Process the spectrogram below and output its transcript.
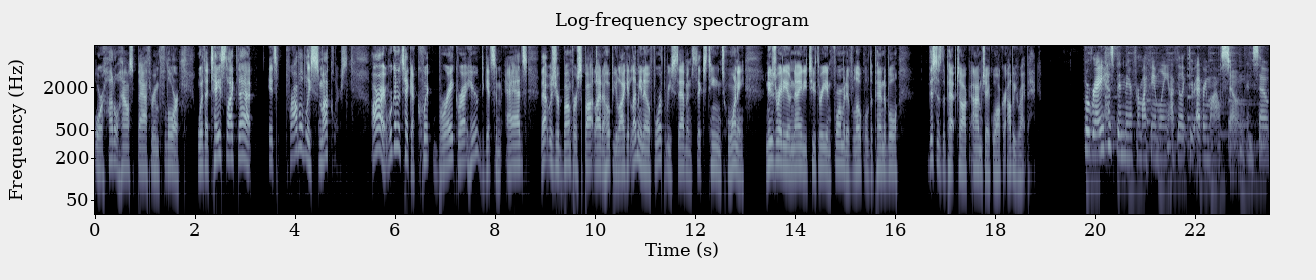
or Huddle House bathroom floor. With a taste like that, it's probably Smucklers. All right, we're going to take a quick break right here to get some ads. That was your bumper spotlight. I hope you like it. Let me know 437 1620. News Radio 923, informative, local, dependable. This is the Pep Talk. I'm Jake Walker. I'll be right back. Beret has been there for my family, I feel like, through every milestone. And so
